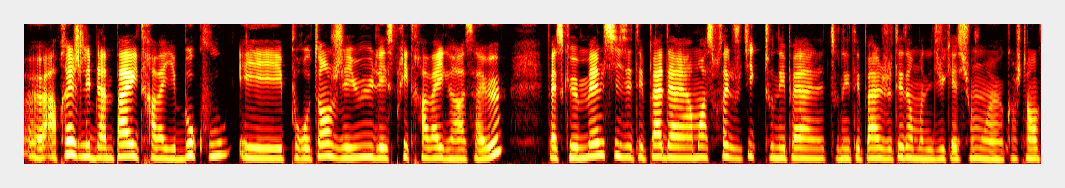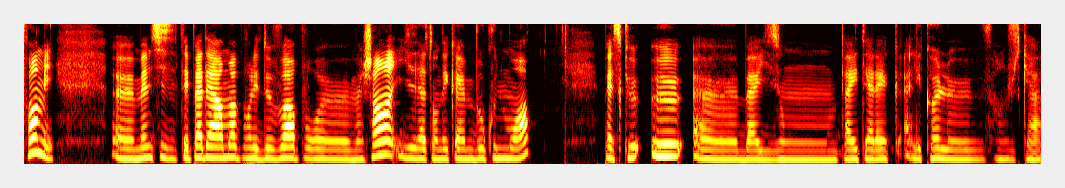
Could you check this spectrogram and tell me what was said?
Euh, après, je les blâme pas, ils travaillaient beaucoup. Et pour autant, j'ai eu l'esprit travail grâce à eux. Parce que même s'ils n'étaient pas derrière moi, c'est pour ça que je vous dis que tout n'était pas, jeté dans mon éducation euh, quand j'étais enfant, mais euh, même s'ils n'étaient pas derrière moi pour les devoirs, pour machin, ils attendaient quand même beaucoup de moi. Parce que eux, bah, ils n'ont été à l'école, euh, jusqu'à,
